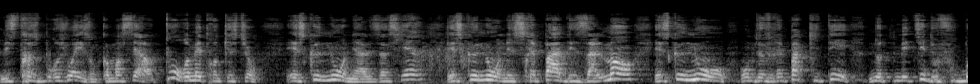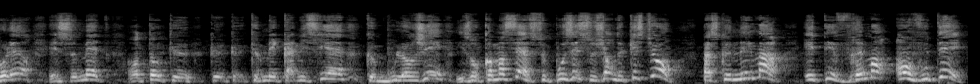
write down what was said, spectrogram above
Les Strasbourgeois, ils ont commencé à tout remettre en question. Est-ce que nous, on est Alsaciens? Est-ce que nous, on ne serait pas des Allemands? Est-ce que nous, on ne devrait pas quitter notre métier de footballeur et se mettre en tant que, que, que, que mécanicien, que boulanger? Ils ont commencé à se poser ce genre de questions. Parce que Neymar était vraiment envoûté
